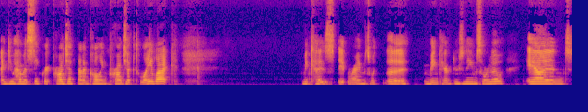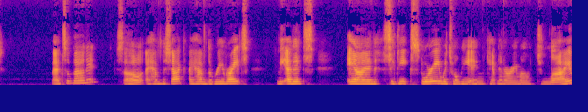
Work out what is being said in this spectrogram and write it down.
I do have a secret project that I'm calling Project Lilac because it rhymes with the main character's name, sort of. And that's about it. So I have the shack, I have the rewrite, the edits, and Sadiq's story, which will be in Camp NaNoWriMo July.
